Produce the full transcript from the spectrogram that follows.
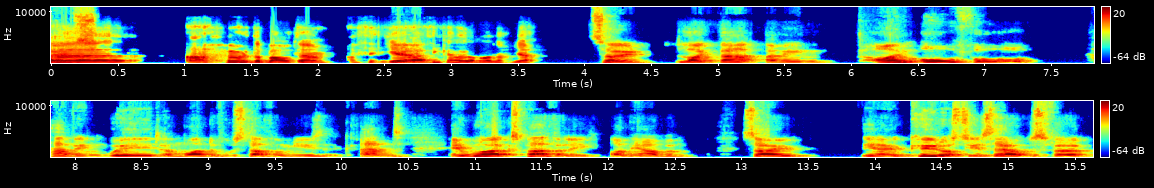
Those... Uh, I heard about them. I think, yeah, yeah, I think I heard about them. Yeah. So, like that, I mean, I'm all for having weird and wonderful stuff on music, and it works perfectly on the album. So, you know, kudos to yourselves for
